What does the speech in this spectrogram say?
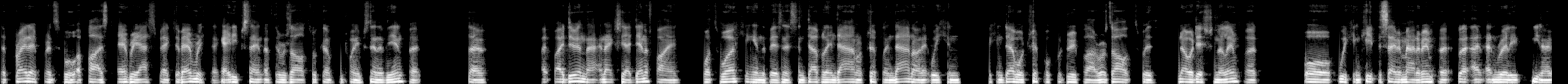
the Pareto principle applies to every aspect of everything. 80% of the results will come from 20% of the input. So by, by doing that and actually identifying what's working in the business and doubling down or tripling down on it, we can we can double, triple, quadruple our results with no additional input, or we can keep the same amount of input and, and really, you know,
